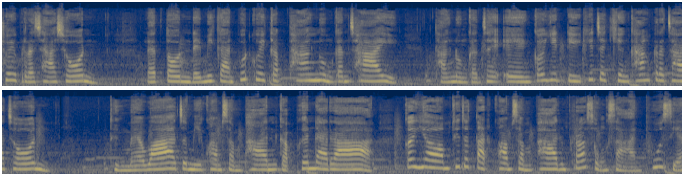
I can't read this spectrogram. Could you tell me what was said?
ช่วยประชาชน และตนได้มีการพูดคุยกับทางหนุ่มกัญชัย ทางหนุ่มกัญชัยเองก็ยินดีที่จะเคียงข้างประชาชน ถึงแม้ว่าจะมีความสัมพันธ์กับเพื่อนดารา ก็ยอมที่จะตัดความสัมพันธ์เพราะสงสารผู้เสีย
